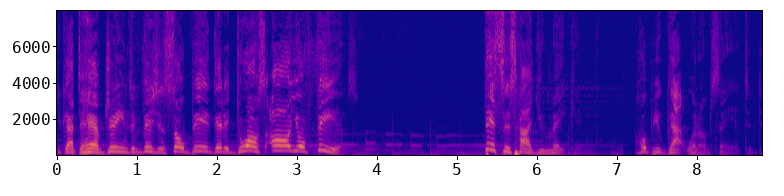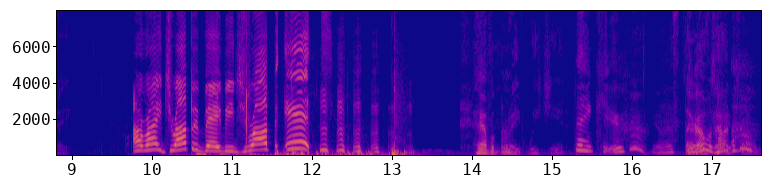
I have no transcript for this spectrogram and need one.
You got to have dreams and visions so big that it dwarfs all your fears. This is how you make it. I hope you got what I'm saying today. All right, drop it, baby. Drop it. Have a great weekend. Thank you. Yeah, that was hot too.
